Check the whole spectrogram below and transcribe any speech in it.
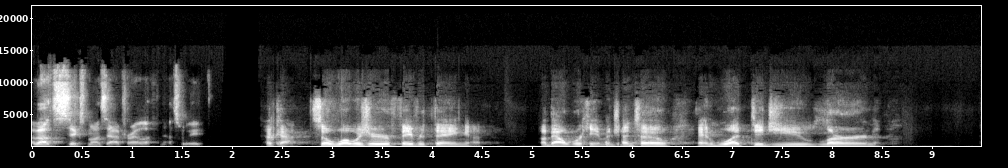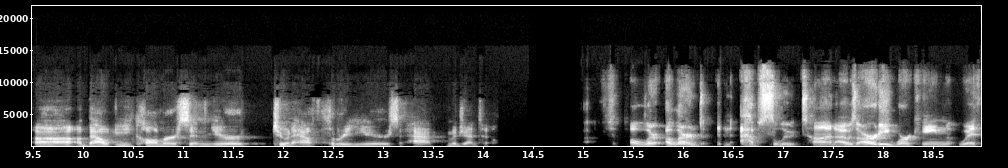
about six months after I left NetSuite. Okay. So, what was your favorite thing about working at Magento, and what did you learn uh, about e-commerce in your two and a half, three years at Magento? I learned an absolute ton. I was already working with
